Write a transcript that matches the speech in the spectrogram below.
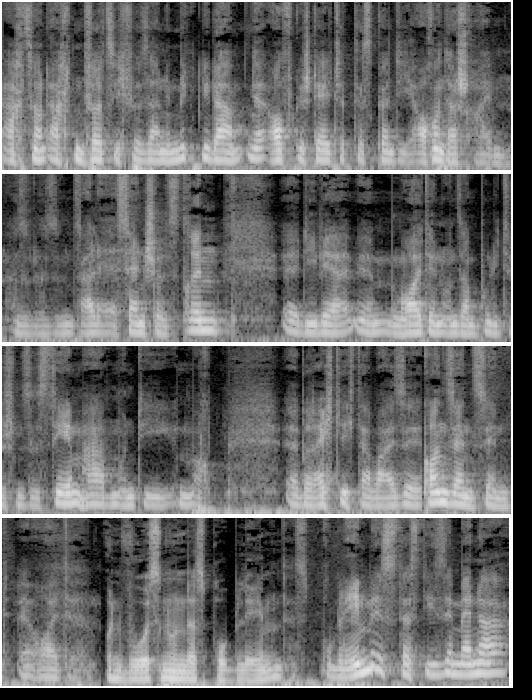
1848 für seine Mitglieder äh, aufgestellt hat, das könnte ich auch unterschreiben. Also da sind alle Essentials drin, äh, die wir ähm, heute in unserem politischen System haben und die auch äh, berechtigterweise Konsens sind heute. Und wo ist nun das Problem? Das Problem ist, dass diese Männer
